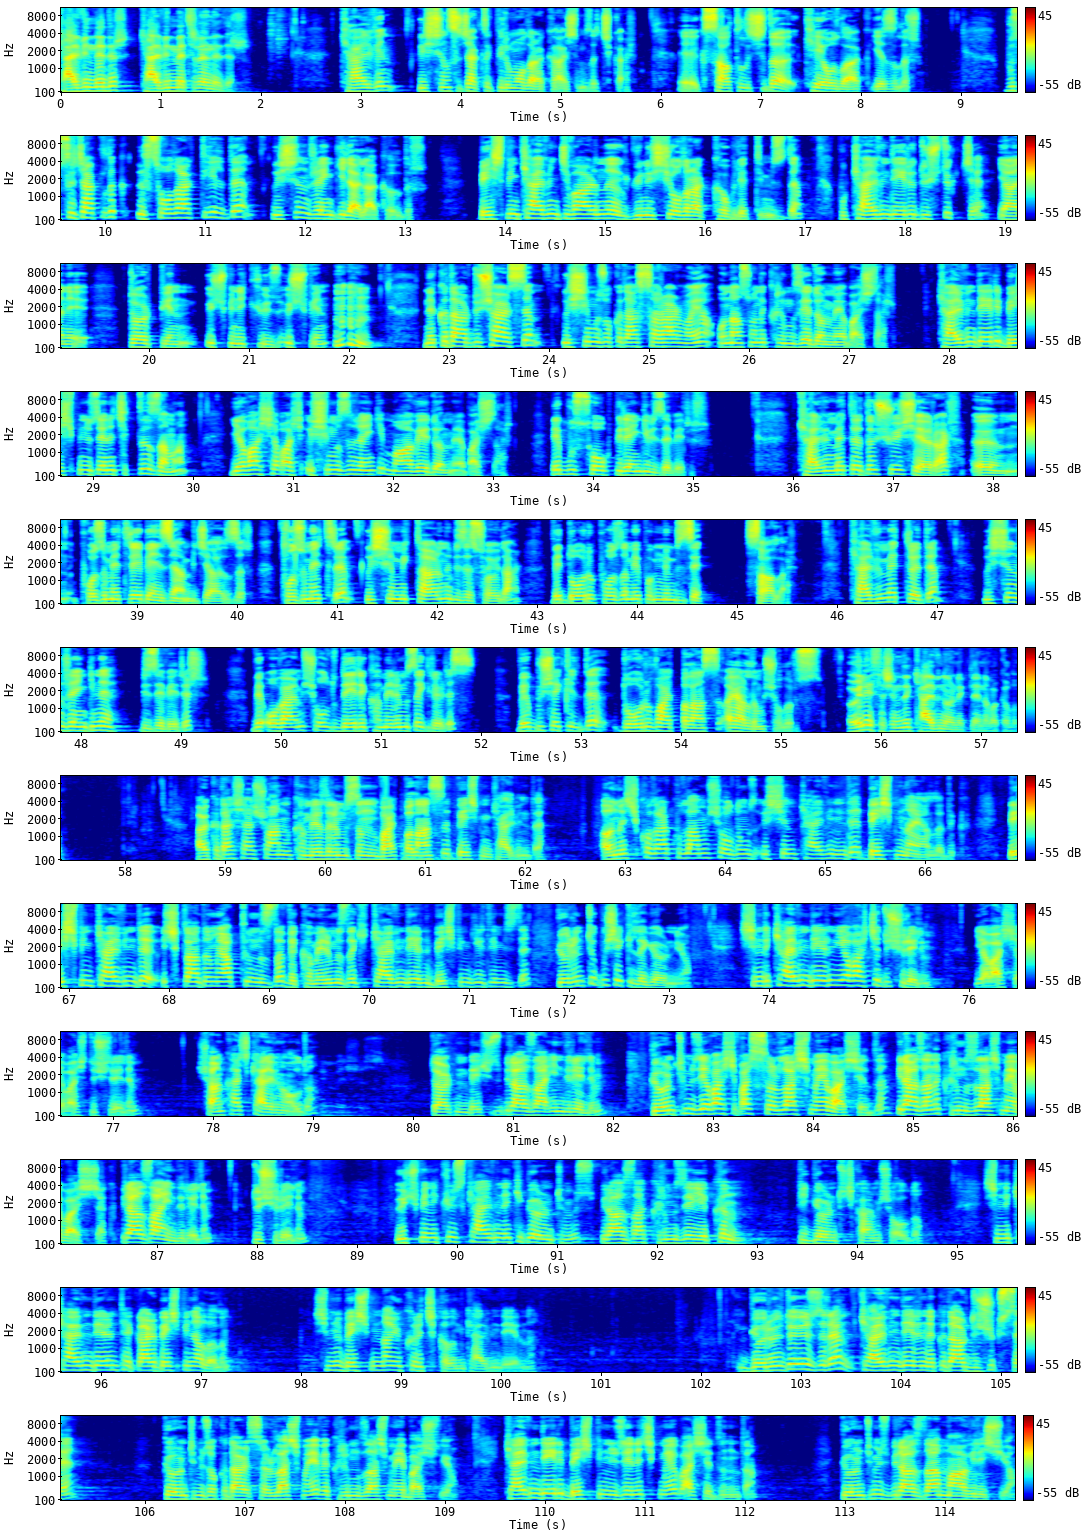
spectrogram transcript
Kelvin nedir? Kelvin metre nedir? Kelvin ışın sıcaklık birimi olarak karşımıza çıkar. Ee, kısaltılışı da K olarak yazılır. Bu sıcaklık ısı olarak değil de ışın rengiyle alakalıdır. 5000 Kelvin civarını gün ışığı olarak kabul ettiğimizde bu Kelvin değeri düştükçe yani 4000, 3200, 3000 ne kadar düşerse ışığımız o kadar sararmaya ondan sonra da kırmızıya dönmeye başlar. Kelvin değeri 5000 üzerine çıktığı zaman yavaş yavaş ışığımızın rengi maviye dönmeye başlar. Ve bu soğuk bir rengi bize verir. Kelvin metre de şu işe yarar. E, pozometreye benzeyen bir cihazdır. Pozometre ışığın miktarını bize söyler ve doğru pozlama yapabilmemizi sağlar. Kelvin metre de ışığın rengini bize verir ve o vermiş olduğu değeri kameramıza gireriz ve bu şekilde doğru white balansı ayarlamış oluruz. Öyleyse şimdi Kelvin örneklerine bakalım. Arkadaşlar şu an kameralarımızın white balansı 5000 Kelvin'de. Ana ışık olarak kullanmış olduğumuz ışığın Kelvin'i de 5000 ayarladık. 5000 Kelvin'de ışıklandırma yaptığımızda ve kameramızdaki Kelvin değerini 5000 girdiğimizde görüntü bu şekilde görünüyor. Şimdi Kelvin değerini yavaşça düşürelim. Yavaş yavaş düşürelim. Şu an kaç Kelvin oldu? 4500. Biraz daha indirelim. Görüntümüz yavaş yavaş sarılaşmaya başladı. Birazdan da kırmızılaşmaya başlayacak. Biraz daha indirelim, düşürelim. 3200 Kelvin'deki görüntümüz biraz daha kırmızıya yakın bir görüntü çıkarmış oldu. Şimdi Kelvin değerini tekrar 5000'e alalım. Şimdi 5000'den yukarı çıkalım Kelvin değerini. Görüldüğü üzere Kelvin değeri ne kadar düşükse görüntümüz o kadar sarılaşmaya ve kırmızılaşmaya başlıyor. Kelvin değeri 5000'in üzerine çıkmaya başladığında görüntümüz biraz daha mavileşiyor.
